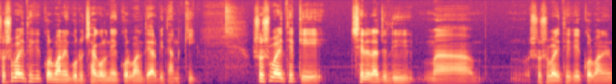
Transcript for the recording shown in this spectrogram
শ্বশুরবাড়ি থেকে কোরবানির গরু, ছাগল নিয়ে কোরবানি দেওয়ার বিধান কি? শ্বশুরবাড়ি থেকে ছেলেরা যদি শ্বশুরবাড়ি থেকে কোরবানির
